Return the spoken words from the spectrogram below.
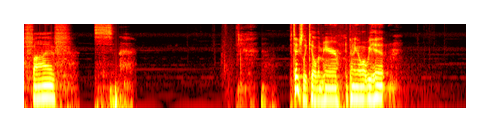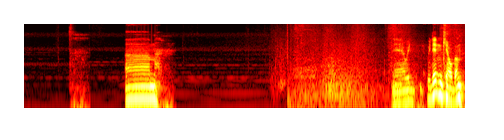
five, potentially kill them here, depending on what we hit. Um, yeah, we we didn't kill them.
